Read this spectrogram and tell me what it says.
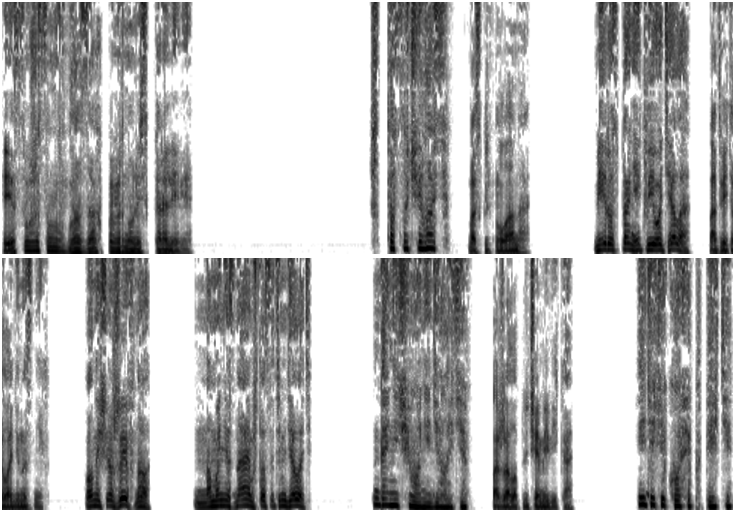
и с ужасом в глазах повернулись к королеве. «Что случилось?» — воскликнула она. «Вирус проник в его тело», — ответил один из них. «Он еще жив, но... но мы не знаем, что с этим делать». «Да ничего не делайте», — пожала плечами Вика. «Идите кофе попейте.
